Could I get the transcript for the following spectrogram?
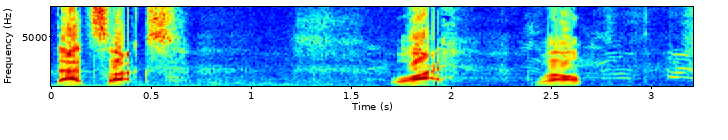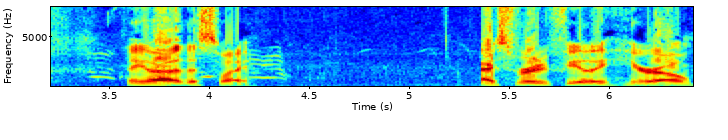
that sucks. Why? Well, think about it this way extroverted feeling hero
